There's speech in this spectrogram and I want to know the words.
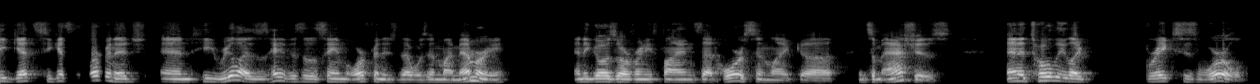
he gets he gets the orphanage and he realizes, hey, this is the same orphanage that was in my memory, and he goes over and he finds that horse in like uh, in some ashes, and it totally like breaks his world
